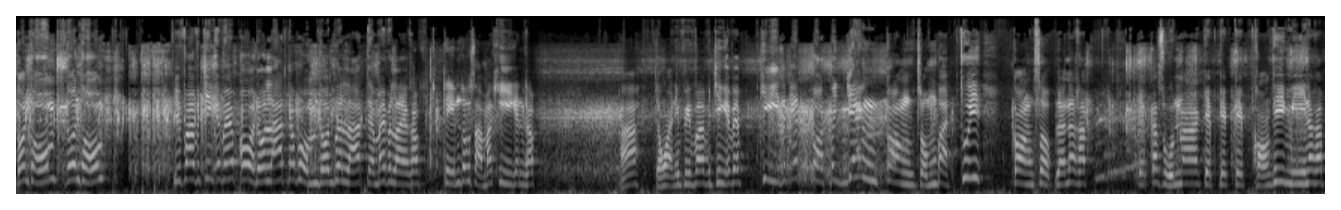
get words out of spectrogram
โดนโถม โดนโถมฟีฟ่าฟิชชิงเอฟเอฟโอ้โดนลัดครับผม โดนเพื่อนลัดแต่ไม่เป็นไรครับ ทีมต้องสามัคคีกันครับอะจังหวะนี้ฟีฟ่าไปชิงเอฟเอฟขี่สเก็ตบอร์ดไปแย่งกล่องสมบัติทุยกล่องศพแล้วนะครับ เก็บกระสุนมาเก็บเก็บเก็บของที่มีนะครับ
